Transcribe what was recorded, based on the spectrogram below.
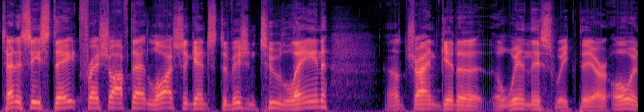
Tennessee State, fresh off that loss against Division Two Lane, They'll try and get a, a win this week. They are 0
